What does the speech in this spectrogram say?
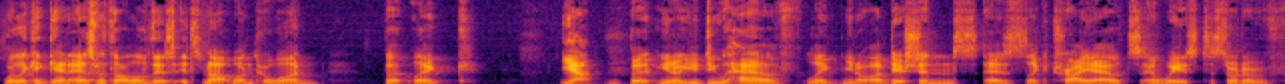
Well, like again, as with all of this, it's not one to one, but like yeah. but you know you do have like you know auditions as like tryouts and ways to sort of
